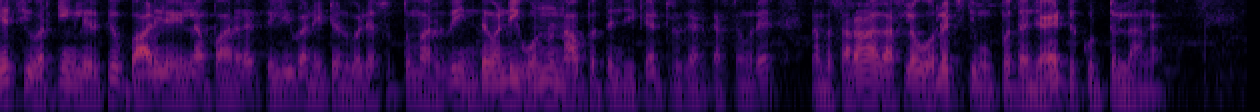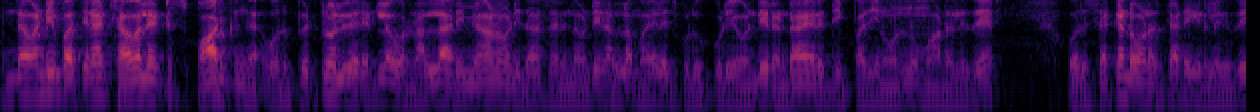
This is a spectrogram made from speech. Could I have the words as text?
ஏசி ஒர்க்கிங்கில் இருக்குது பாடி லைன்லாம் பாருங்கள் தெளிவாக நீட் அண்ட் குவாலிட்டியாக சுத்தமாக இருக்குது. இந்த வண்டி ஒன்று நாற்பத்தஞ்சு கேட்டிருக்காரு கஸ்டமரு நம்ம சரவணா காசில் ஒரு லட்சத்தி முப்பத்தஞ்சாயிரத்துக்கு கொடுத்துடலாங்க. இந்த வண்டி பார்த்தீங்கன்னா செவலெட் ஸ்பார்க்குங்க ஒரு பெட்ரோல் வேரியண்ட்டில் ஒரு நல்ல அருமையான வண்டி தான் சார் இந்த வண்டி நல்ல மைலேஜ் கொடுக்கக்கூடிய வண்டி. ரெண்டாயிரத்தி பதினொன்று மாடல் இது. ஒரு செகண்ட் ஓனர் கேட்டகரியில் இருக்குது.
